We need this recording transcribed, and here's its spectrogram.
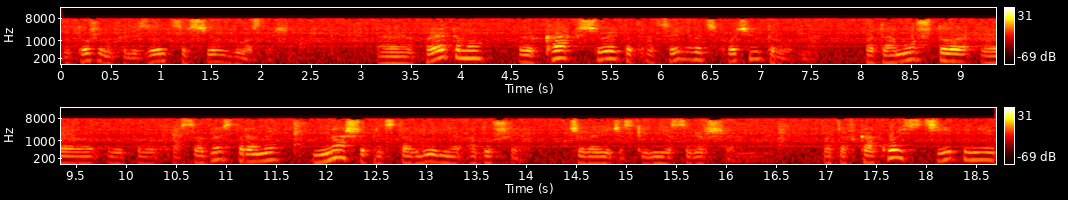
бы тоже локализуются все в воздухе. Поэтому как все это оценивать очень трудно, потому что, с одной стороны, наши представления о душе человеческой несовершенны, это в какой степени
